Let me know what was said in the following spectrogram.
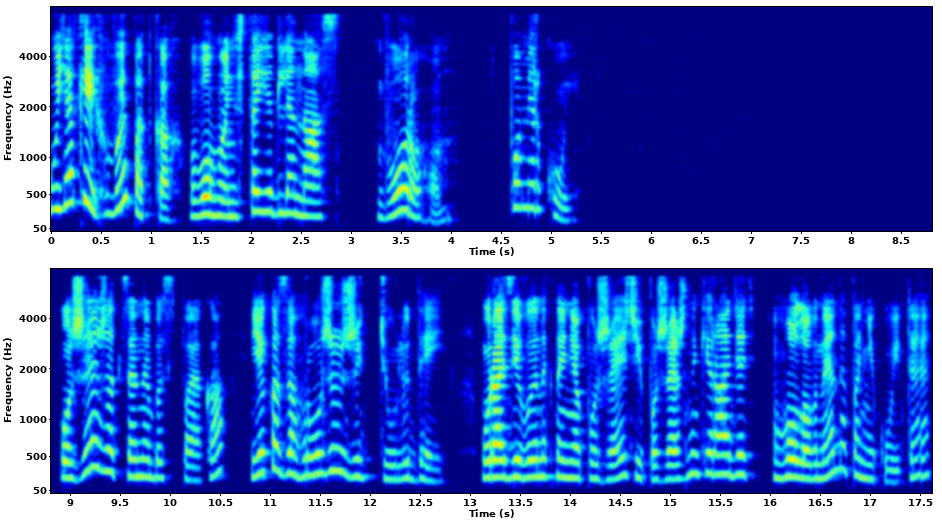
У яких випадках вогонь стає для нас ворогом? Поміркуй. Пожежа це небезпека, яка загрожує життю людей. У разі виникнення пожежі пожежники радять головне не панікуйте,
